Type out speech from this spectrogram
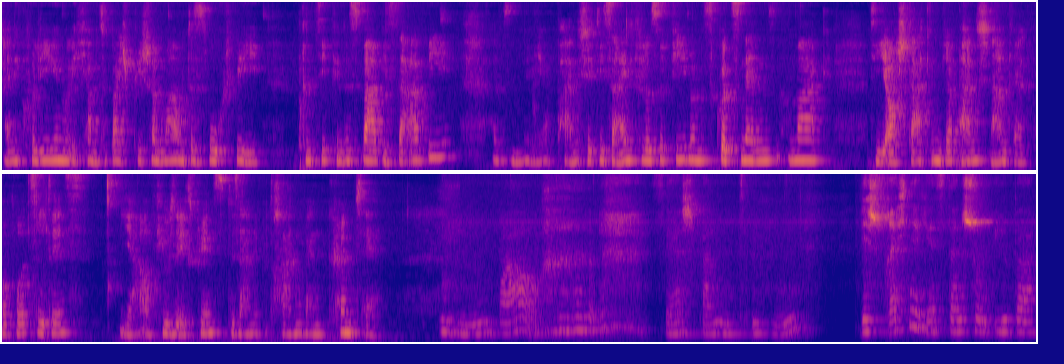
Eine Kollegin und ich haben zum Beispiel schon mal untersucht, wie Prinzipien des Wabi-Sabi, also eine japanische Designphilosophie, wenn man es kurz nennen mag, die auch stark im japanischen Handwerk verwurzelt ist, ja, auf User Experience Design übertragen werden könnte. Mhm, wow, sehr spannend. Mhm. Wir sprechen ja jetzt dann schon über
